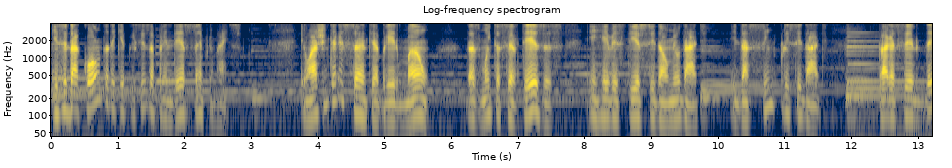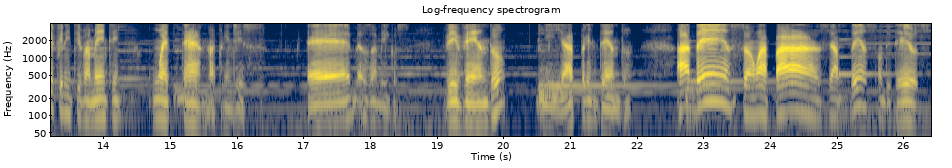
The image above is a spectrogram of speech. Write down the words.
que se dá conta de que precisa aprender sempre mais. Eu acho interessante abrir mão das muitas certezas e revestir-se da humildade e da simplicidade para ser definitivamente um eterno aprendiz. É, meus amigos, vivendo e aprendendo. A bênção, a paz, a bênção de Deus.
